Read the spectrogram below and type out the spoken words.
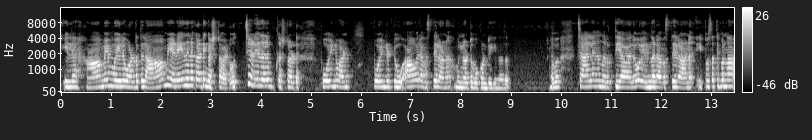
ഇല്ല ആമയും മുയിലും ഓട്ടത്തിൽ ആമ എഴയുന്നതിനെക്കാട്ടിയും കഷ്ടമായിട്ട് ഒച്ച ഇഴയുന്നതിലും കഷ്ടമായിട്ട് പോയിന്റ് വൺ പോയിന്റ് ടു ആ ഒരു അവസ്ഥയിലാണ് മുന്നോട്ട് പോയിക്കൊണ്ടിരിക്കുന്നത്. അപ്പോൾ ചാനലങ്ങ് നിർത്തിയാലോ എന്നൊരവസ്ഥയിലാണ്. ഇപ്പോൾ സത്യം പറഞ്ഞാൽ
